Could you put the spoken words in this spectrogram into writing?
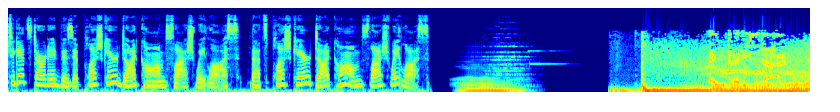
To get started, visit plushcare.com slash weight loss. That's plushcare.com slash weight loss. Entrevista.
